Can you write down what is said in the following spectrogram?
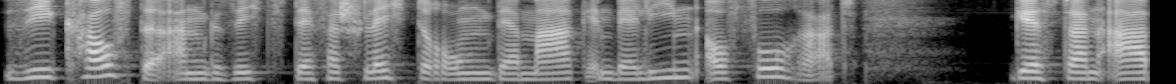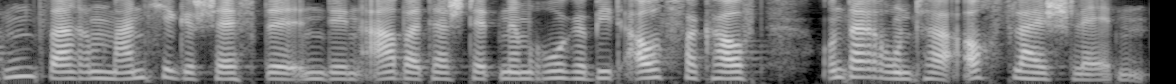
Sie kaufte angesichts der Verschlechterung der Mark in Berlin auf Vorrat. Gestern Abend waren manche Geschäfte in den Arbeiterstädten im Ruhrgebiet ausverkauft und darunter auch Fleischläden.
